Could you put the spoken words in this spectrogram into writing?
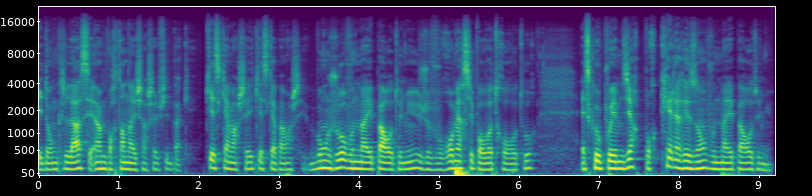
Et donc là, c'est important d'aller chercher le feedback. Qu'est-ce qui a marché? Qu'est-ce qui n'a pas marché? Bonjour, vous ne m'avez pas retenu, je vous remercie pour votre retour. Est-ce que vous pouvez me dire pour quelle raison vous ne m'avez pas retenu?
